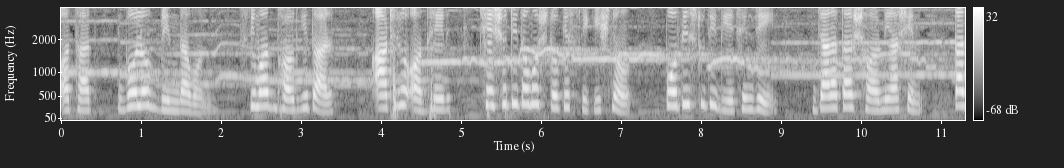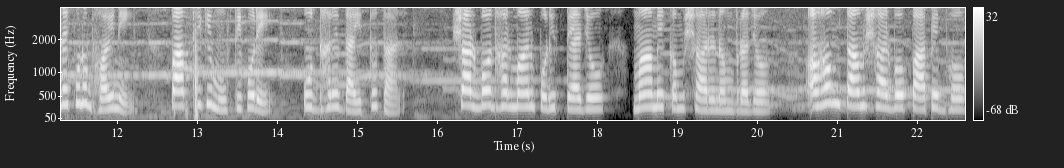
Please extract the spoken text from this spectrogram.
অর্থাৎ গোলক বৃন্দাবন। শ্রীমদ্ ভগবদ্গীতার আঠেরো অধ্যায়ের ছেষট্টিতম শ্লোকে শ্রীকৃষ্ণ প্রতিশ্রুতি দিয়েছেন যে যারা তার স্মরণে আসেন, তাদের কোনো ভয় নেই। পাপ থেকে মুক্তি করে উদ্ধারের দায়িত্ব তার। সর্বধর্মান পরিত্যাজ, মামেকম শরণম ব্রজ। অহম তাম সর্ব পাপেভ্য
